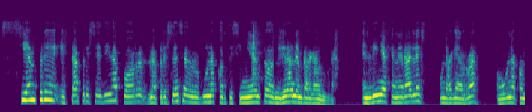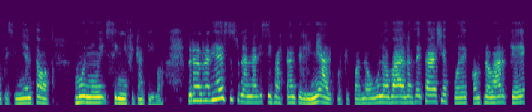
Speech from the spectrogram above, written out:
siempre está precedida por la presencia de algún acontecimiento de gran envergadura. En líneas generales, una guerra o un acontecimiento muy, muy significativo. Pero en realidad ese es un análisis bastante lineal, porque cuando uno va a los detalles puede comprobar que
